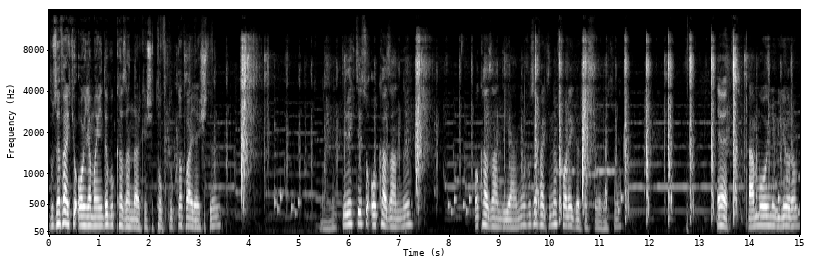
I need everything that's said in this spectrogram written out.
Bu seferki oylamayı da bu kazandı arkadaşlar. Toplulukta paylaştım. Yani direktesi o kazandı. O kazandı yani. Bu seferkinde Forever'da sıradaki. Evet. Ben bu oyunu biliyorum.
